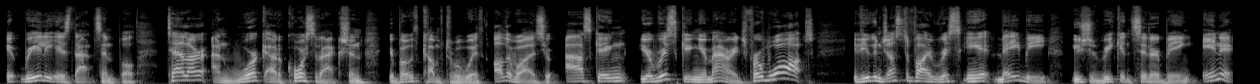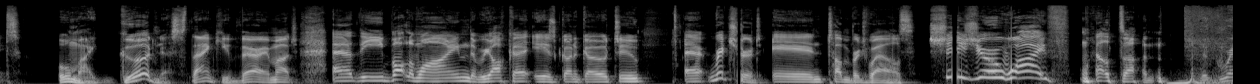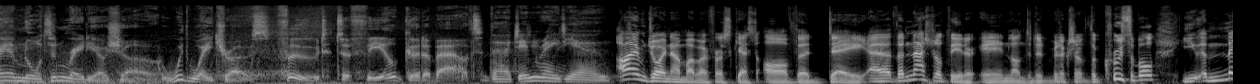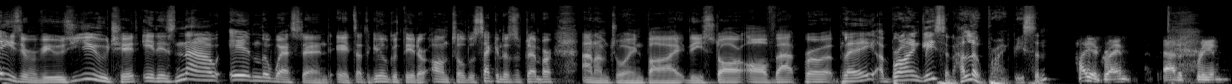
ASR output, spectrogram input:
It really is that simple. Tell her and work out a course of action you're both comfortable with. Otherwise, you're asking, you're risking your marriage. For what? If you can justify risking it, maybe you should reconsider being in it. Oh my goodness. Thank you very much. Uh, the bottle of wine, the Rioja, is going to go to uh, Richard in Tunbridge Wells. She's your wife. Well done. The Graham Norton Radio Show with Waitrose. Food to feel good about. Virgin Radio. I'm joined now by my first guest of the day. Uh, the National Theatre in London did a production of The Crucible. You amazing reviews, huge hit. It is now in the West End. It's at the Gielgud Theatre until the 2nd of September. And I'm joined by the star of that play, uh, Brian Gleeson. Hello, Brian Gleeson. Hiya, Graham. Uh, it's Brian.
